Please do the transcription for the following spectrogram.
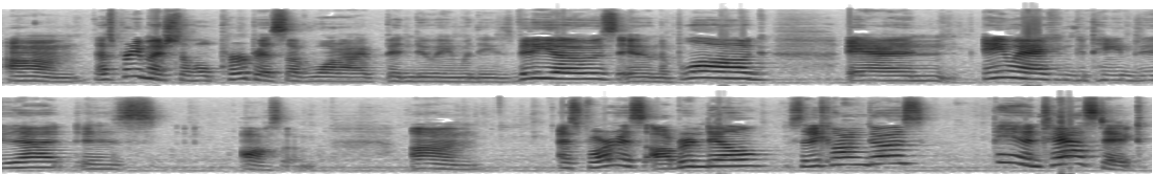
Um, that's pretty much the whole purpose of what I've been doing with these videos and the blog. And any way I can continue to do that is awesome. Um, as far as Auburndale CityCon goes, fantastic.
